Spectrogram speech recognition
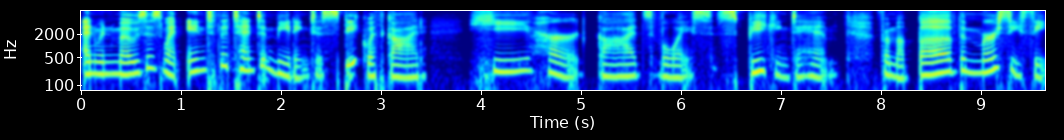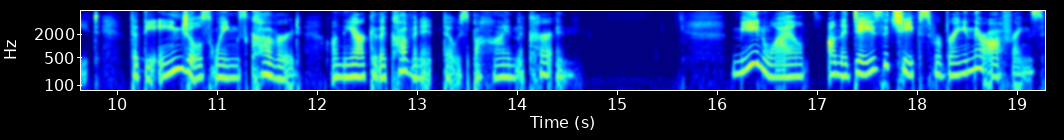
And when Moses went into the tent of meeting to speak with God, he heard God's voice speaking to him from above the mercy seat that the angel's wings covered on the Ark of the Covenant that was behind the curtain. Meanwhile, on the days the chiefs were bringing their offerings,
